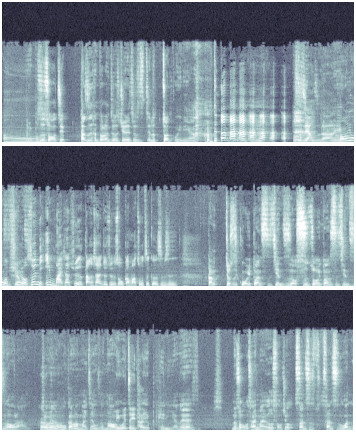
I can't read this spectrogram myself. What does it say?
哦，不是说这，但是很多人就是觉得就是这个赚回你啊，不是这样子的啊。好有趣哦！所以你一买下去的当下，你就觉得说我干嘛做这个，是不是？当就是过一段时间之后，试做一段时间之后啦，就会说我干嘛买这样子？然后因为这一台也不便宜啊，那台那时候我才买二手就三十三十万呢，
